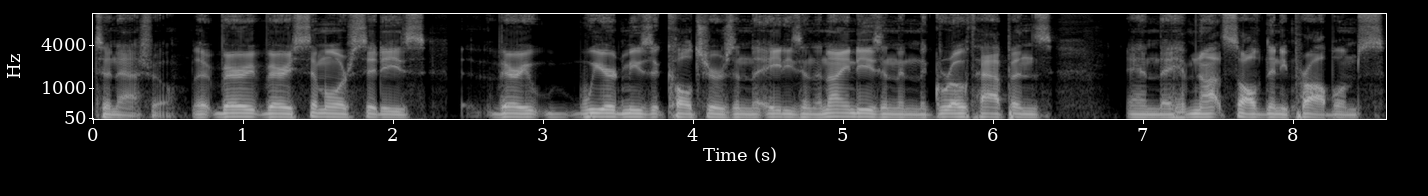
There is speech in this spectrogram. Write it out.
to Nashville. They're very, very similar cities, very weird music cultures in the 80s and the 90s, and then the growth happens, and they have not solved any problems,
